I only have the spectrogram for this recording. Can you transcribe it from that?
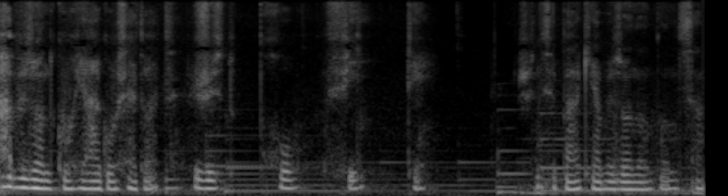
Pas besoin de courir à gauche à droite. Juste profite je ne sais pas qui a besoin d'entendre ça.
